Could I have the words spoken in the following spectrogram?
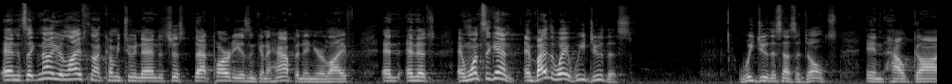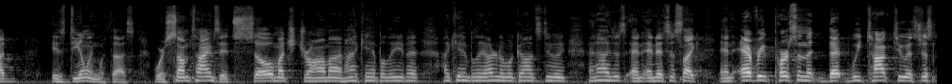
And it's like, no, your life's not coming to an end. It's just that party isn't going to happen in your life. And, and, it's, and once again, and by the way, we do this. We do this as adults in how God is dealing with us, where sometimes it's so much drama and I can't believe it. I can't believe I don't know what God's doing. And I just and, and it's just like and every person that, that we talk to is just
